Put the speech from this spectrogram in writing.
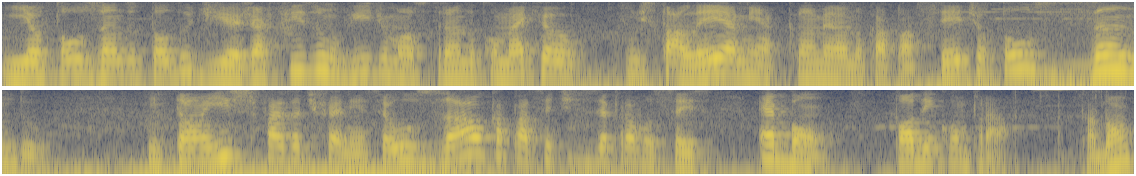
E eu tô usando todo dia. Já fiz um vídeo mostrando como é que eu instalei a minha câmera no capacete. Eu tô usando. Então isso faz a diferença. Eu usar o capacete e dizer pra vocês, é bom, podem comprar, tá bom?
